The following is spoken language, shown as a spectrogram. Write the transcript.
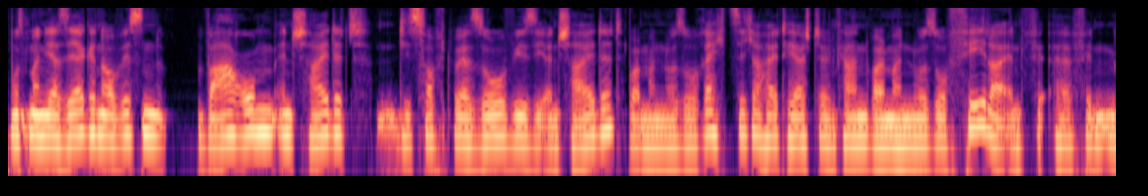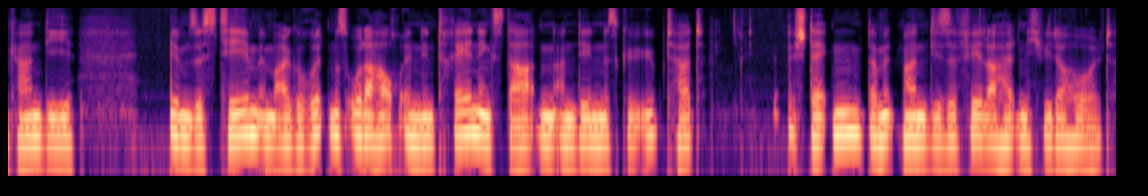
muss man ja sehr genau wissen, warum entscheidet die Software so, wie sie entscheidet, weil man nur so Rechtssicherheit herstellen kann, weil man nur so Fehler äh, finden kann, die im System, im Algorithmus oder auch in den Trainingsdaten, an denen es geübt hat, stecken, damit man diese Fehler halt nicht wiederholt.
